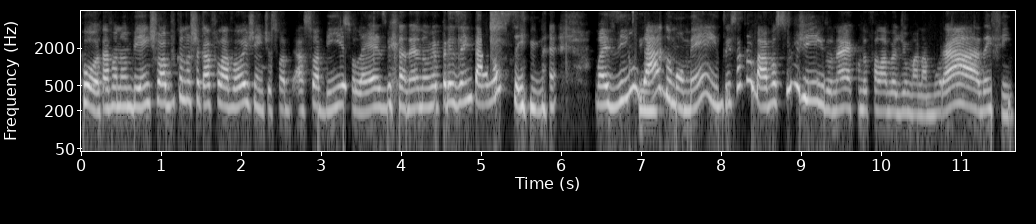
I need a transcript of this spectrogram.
pô, eu tava no ambiente, óbvio que eu não chegava e falava, oi, gente, eu sou a, sua Bia, sou lésbica, né, não me apresentava assim, né. Mas em um Sim. dado momento, isso acabava surgindo, né, quando eu falava de uma namorada, enfim.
